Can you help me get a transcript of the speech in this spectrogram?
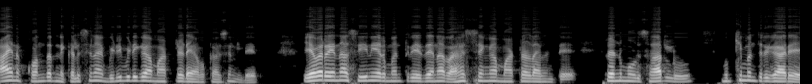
ఆయన కొందరిని కలిసినా విడివిడిగా మాట్లాడే అవకాశం లేదు. ఎవరైనా సీనియర్ మంత్రి ఏదైనా రహస్యంగా మాట్లాడాలంటే రెండు మూడు సార్లు ముఖ్యమంత్రి గారే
